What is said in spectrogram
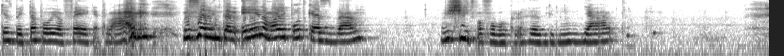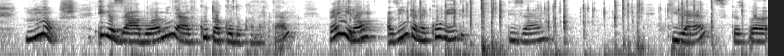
Közben egy tapa olyan fejeket vág, hogy szerintem én a mai podcastben visítva fogok röhögni mindjárt. Nos, igazából mindjárt kutakodok a neten, beírom az internet COVID-19, közben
